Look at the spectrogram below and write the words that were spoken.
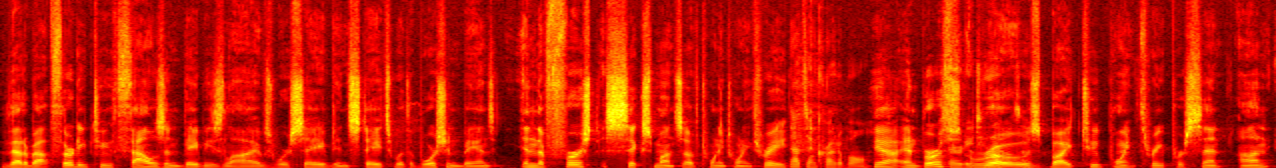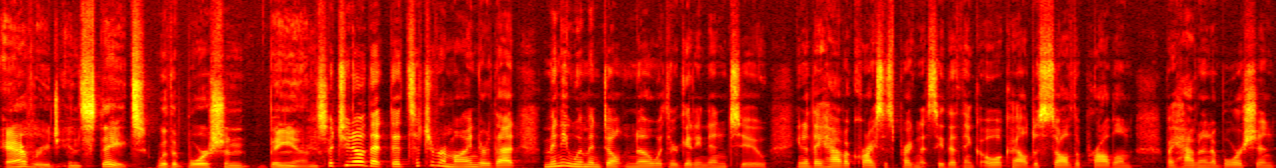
that about 32,000 babies' lives were saved in states with abortion bans in the first six months of 2023. That's incredible. Yeah, and births rose by 2.3% on average mm-hmm. in states with abortion bans. But you know that that's such a reminder that many women don't know what they're getting into. You know, they have a crisis pregnancy, they think, oh, okay, I'll just solve the problem by having an abortion.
